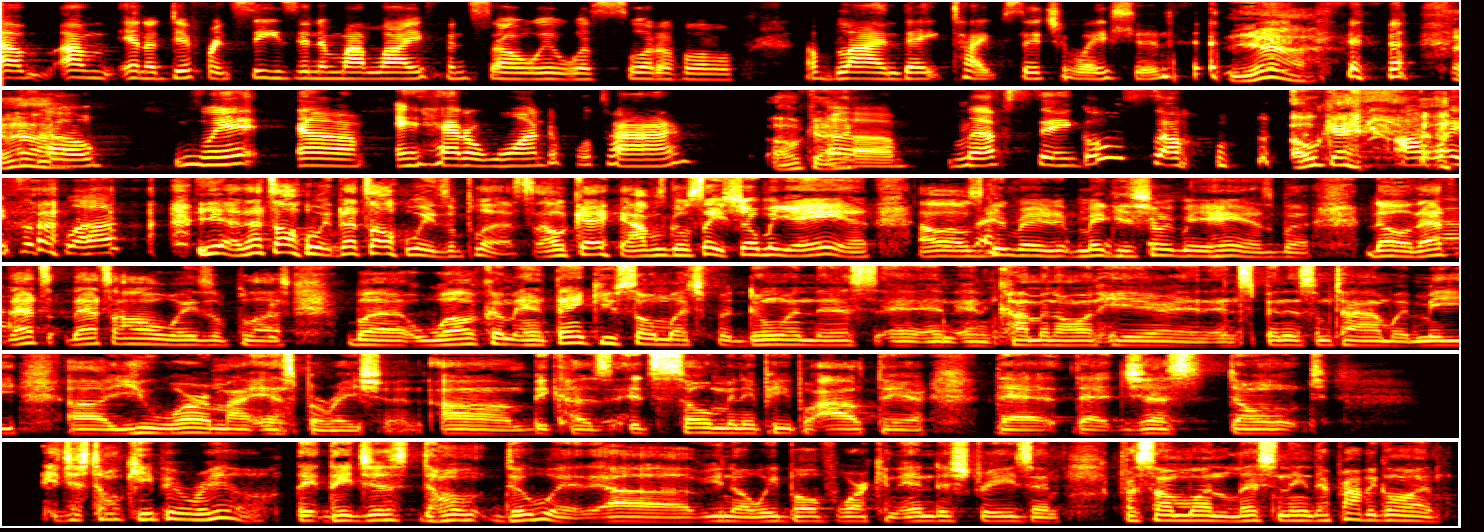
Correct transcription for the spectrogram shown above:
I'm, I'm in a different season in my life. And so it was sort of a, a blind date type situation. Yeah. Yeah. so went um, and had a wonderful time. Okay. Um, left single. So okay. always a plus. yeah, that's always that's always a plus. Okay. I was gonna say show me your hand. I was getting ready to make you show me your hands, but no, that's that's that's always a plus. But welcome and thank you so much for doing this and and coming on here and, and spending some time with me. Uh, you were my inspiration um, because it's so many people out there that that just don't they just don't keep it real. They they just don't do it. Uh, you know, we both work in industries, and for someone listening, they're probably going,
